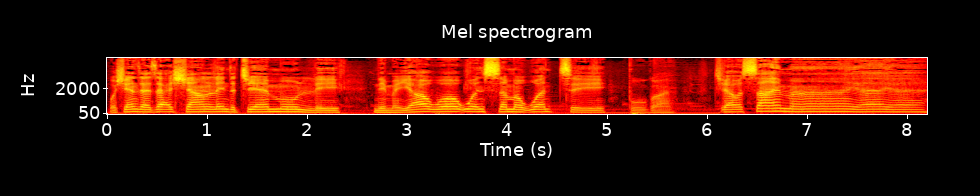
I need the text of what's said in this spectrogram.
我现在在相邻的节目里，你们要我问什么问题，不管。叫我 yeah，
